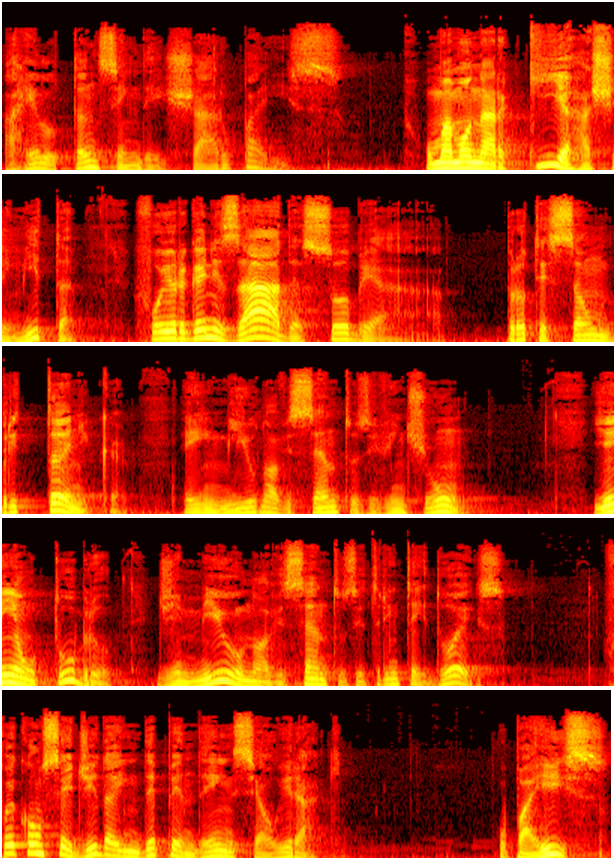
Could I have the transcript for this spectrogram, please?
a relutância em deixar o país. Uma monarquia hashemita foi organizada sob a proteção britânica em 1921 e em outubro de 1932 foi concedida a independência ao Iraque. O país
